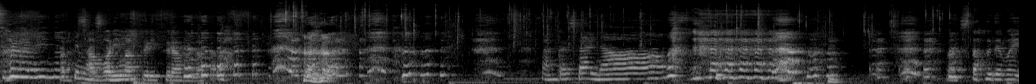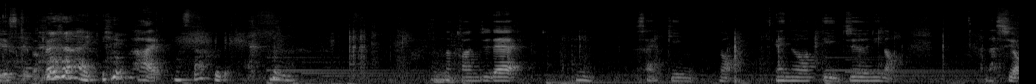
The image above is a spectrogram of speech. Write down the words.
空目になってまサしたね。ボりまくりクラブだから。参加したいな。まあスタッフでもいいですけどね。はい。はい、スタッフで。うん、そんな感じで、うん、最近の NOT12 の話を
